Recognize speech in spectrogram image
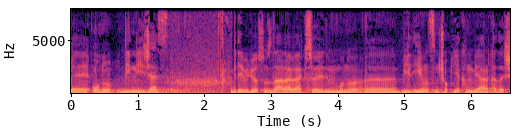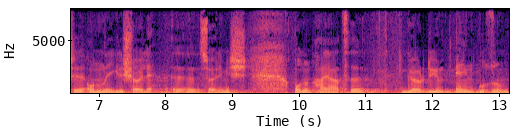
e, onu dinleyeceğiz. Bir de biliyorsunuz daha evvel belki söyledim bunu. Ee, Bill Evans'ın çok yakın bir arkadaşı onunla ilgili şöyle e, söylemiş. Onun hayatı gördüğüm en uzun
